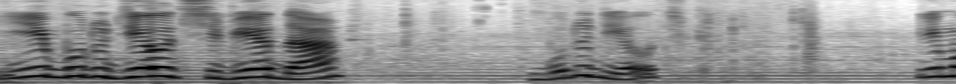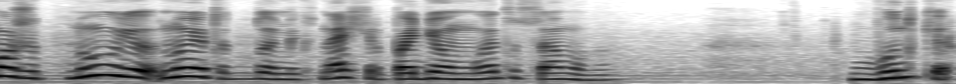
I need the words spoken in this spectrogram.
И буду делать себе, да. Буду делать. Или может, ну, ну этот домик, нахер, пойдем в эту самую. Бункер.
